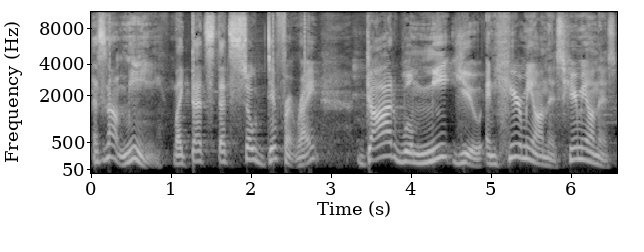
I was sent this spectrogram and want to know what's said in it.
that's not me. Like that's that's so different, right? God will meet you, and hear me on this, hear me on this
